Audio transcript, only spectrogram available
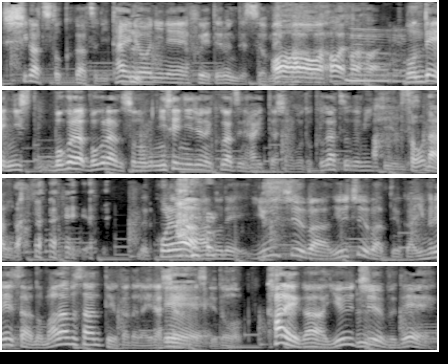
4月と9月に大量にね、増えてるんですよ、メンバーが。ああ、はいはいはい。ほんで、に僕ら、僕ら、その2020年9月に入った人のこと9月組っていうんですけど。そうなんだ。でこれは、あのね、YouTuber、YouTuber っていうか、インフルエンサーの学ぶさんっていう方がいらっしゃるんですけど、彼が YouTube で、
